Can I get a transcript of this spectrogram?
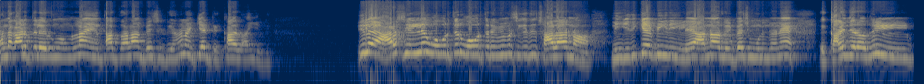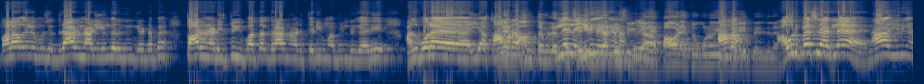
அந்த காலத்தில் இருந்தவங்கலாம் என் தாத்தாலாம் பேசிட்டு நான் கேட்டு காதில் வாங்கியிருக்கேன். இல்லை அரசியலில் ஒவ்வொருத்தரும் ஒவ்வொருத்தரை விமர்சிக்கிறது சாதாரணம். நீங்கள் இதுக்கே எப்படிங்கிறீங்களே அண்ணா அவர்கள் பேசி முடிஞ்சோடனே கலைஞர் அவர்கள் பல வகையில் விமர்சி திராவிட நாடு எங்கே இருக்குன்னு கேட்டப்ப பாரத நாடு தூக்கி பார்த்தால் திராவிட நாடு தெரியும் அப்படின்னு இருக்காரு. அதுபோல ஐயா காமராஜ் இல்ல இல்ல இருங்க அவர் பேசுறாருல நான் இருங்க.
